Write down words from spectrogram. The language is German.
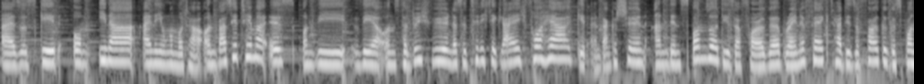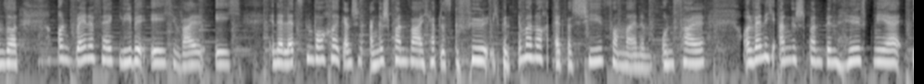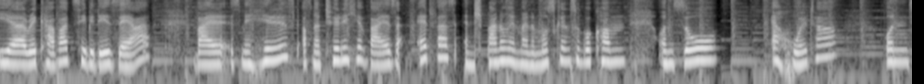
Also es geht um Ina, eine junge Mutter. Und was ihr Thema ist und wie wir uns da durchwühlen, das erzähle ich dir gleich. Vorher geht ein Dankeschön an den Sponsor dieser Folge. Brain Effect hat diese Folge gesponsert. Und Brain Effect liebe ich, weil ich in der letzten Woche ganz schön angespannt war. Ich habe das Gefühl, ich bin immer noch etwas schief von meinem Unfall. Und wenn ich angespannt bin, hilft mir ihr Recover CBD sehr weil es mir hilft, auf natürliche Weise etwas Entspannung in meine Muskeln zu bekommen und so erholter und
